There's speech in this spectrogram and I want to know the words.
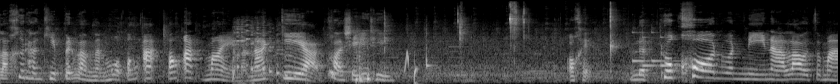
แล้วคือทั้งคลิปเป็นแบบนั้นหมดต้องอัดต้องอัดใหม่มันน่าเกลียดขอเช็คอีกที โอเคทุกคนวันนี้นะเราจะมา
